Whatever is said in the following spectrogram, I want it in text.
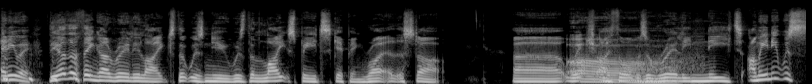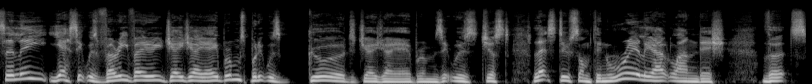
anyway, the other thing I really liked that was new was the light speed skipping right at the start. Uh, which I thought was a really neat. I mean, it was silly. Yes, it was very, very J.J. Abrams, but it was good J.J. Abrams. It was just, let's do something really outlandish that,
